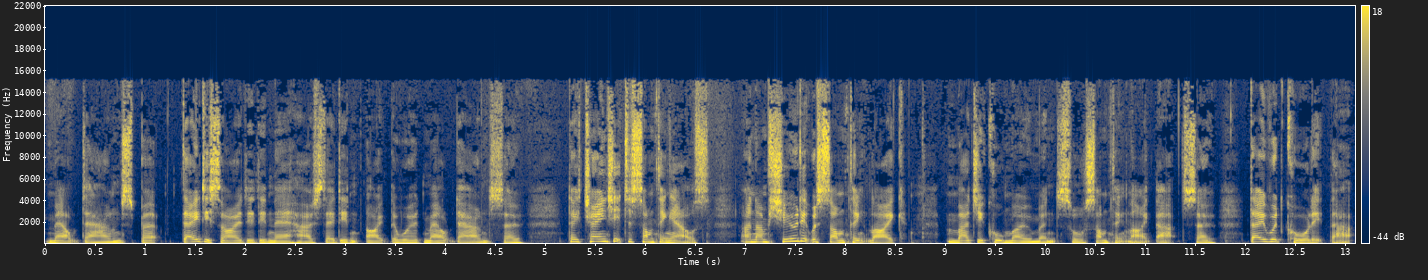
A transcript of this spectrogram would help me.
meltdowns, but they decided in their house they didn't like the word meltdown, so they changed it to something else. And I'm sure it was something like magical moments or something like that, so they would call it that.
